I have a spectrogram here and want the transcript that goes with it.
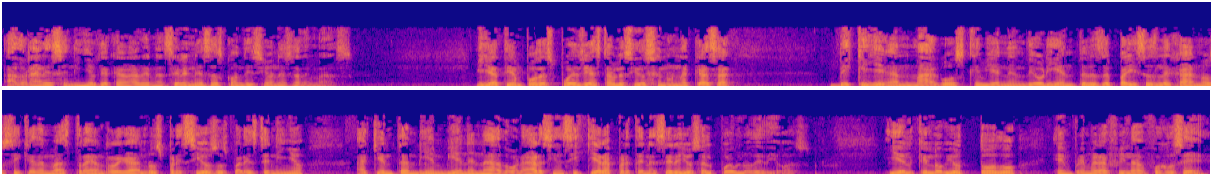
adorar a ese niño que acaba de nacer en esas condiciones además. Y ya tiempo después, ya establecidos en una casa, ve que llegan magos que vienen de Oriente desde países lejanos y que además traen regalos preciosos para este niño a quien también vienen a adorar sin siquiera pertenecer ellos al pueblo de Dios. Y el que lo vio todo en primera fila fue José.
